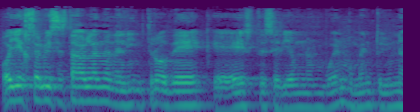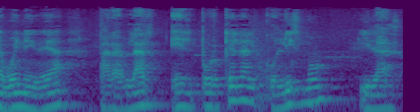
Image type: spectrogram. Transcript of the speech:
Oye, José Luis, estaba hablando en el intro de que este sería un buen momento y una buena idea para hablar el por qué el alcoholismo y la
